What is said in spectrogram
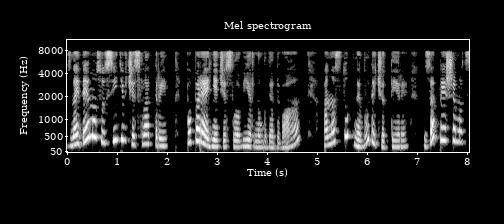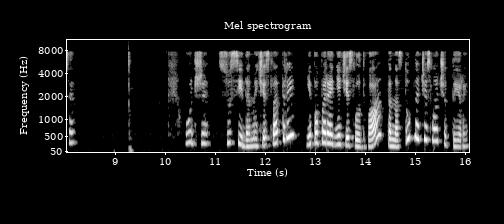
Знайдемо сусідів числа 3. Попереднє число, вірно, буде 2, а наступне буде 4. Запишемо це. Отже, з сусідами числа 3 є попереднє число 2 та наступне число 4.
